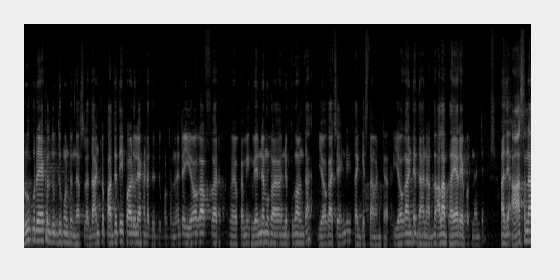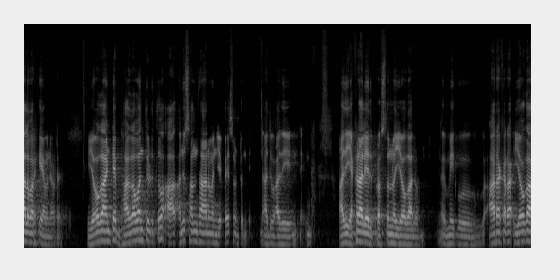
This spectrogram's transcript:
రూపురేఖలు దిద్దుకుంటుంది. అసలు దాంట్లో పద్ధతి పాడు లేకుండా దిద్దుకుంటుంది. అంటే యోగా ఫర్ ఒక మీకు వెన్నెముక నొప్పిగా ఉందా? యోగా చేయండి తగ్గిస్తామంటారు. యోగా అంటే దాని అర్థం అలా తయారైపోతుంది అంటే అది ఆసనాల వరకే ఏమని యోగా అంటే భగవంతుడితో అనుసంధానం అని చెప్పేసి ఉంటుంది. అది అది అది ఎక్కడా లేదు ప్రస్తుతం యోగాలో. మీకు ఆ రకర యోగా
